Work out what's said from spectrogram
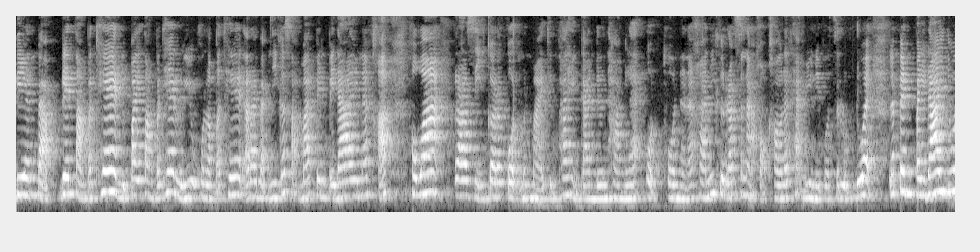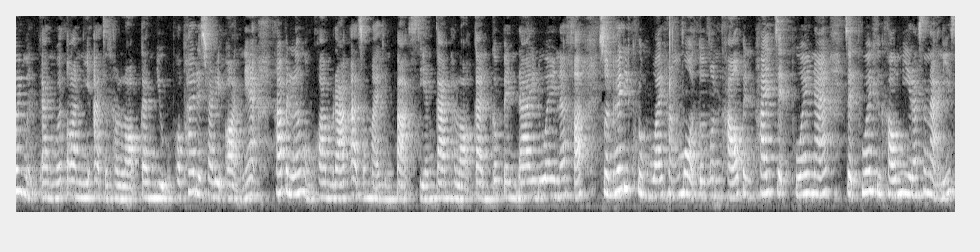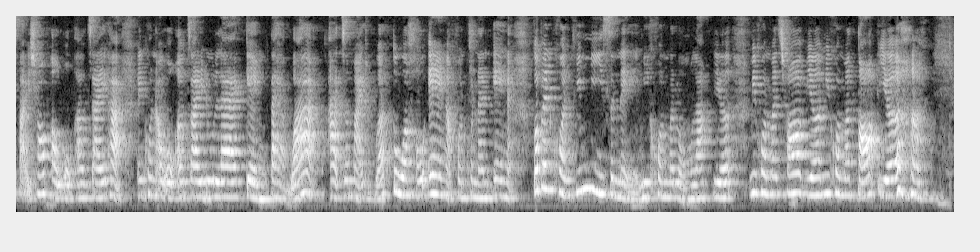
เรียนแบบเรียนต่างประเทศหรือไปต่างประเทศหรืออยู่คนละประเทศ อะไรแบบนี้ก็สามารถเป็นไปได้นะคะ เพราะว่าราศีกรกฎมันหมายถึงผ้าแห่งการเดินทางและอดทนนะนะคะ นี่คือลักษณะของเขาและแถมอยู่ในบทสรุปด้วย และเป็นไปได้ด้วยเหมือนกันว่าตอนนี้อาจจะทะเลาะกันอยู่เพราะไพ่เดชาริอออนเนี่ยถ้าเป็นเรื่องของความรักอาจจะหมายถึงปากเสียงการทะเลาะกันก็เป็นได้ด้วยนะคะ ส่วนไพ่ที่คลุมไว้ทั้งหมดตัวตนเขาเป็นไพ่เจ็ดถ้วยนะเจ็ดถ้วยคือเขามีลักษณะนิสัยชอบเอาอกเอาใจค่ะ เป็นคนเอาอกเอาใจดูแลเก่ง แต่ว่าอาจจะหมายถึงว่าตัวเขาเองอะคนคนนั้นเองอะก็เป็นคนที่มีเสน่ห์มีคนมาหลงรักเยอะ มีคนมาชอบเยอะ มีคนมาเตาะเยอะ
